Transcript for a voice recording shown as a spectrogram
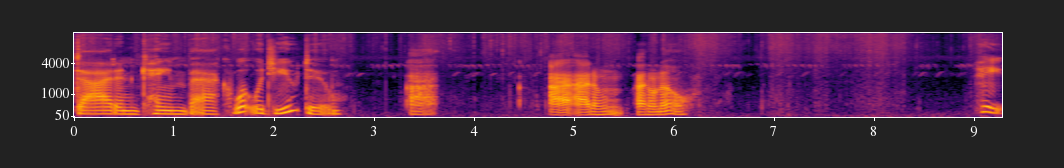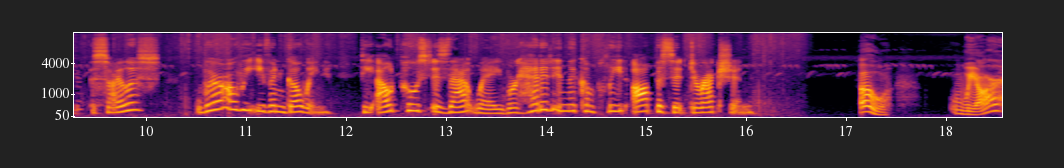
died and came back, what would you do? Uh, I, I don't, I don't know. Hey, Silas, where are we even going? The outpost is that way. We're headed in the complete opposite direction. Oh, we are?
